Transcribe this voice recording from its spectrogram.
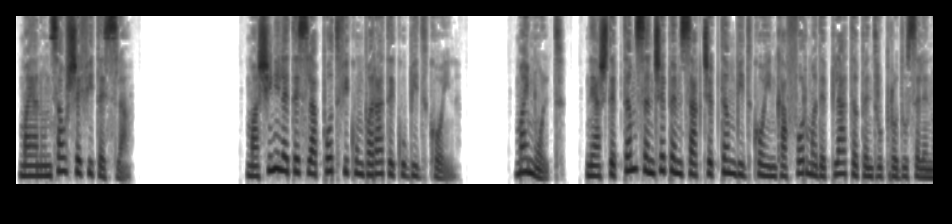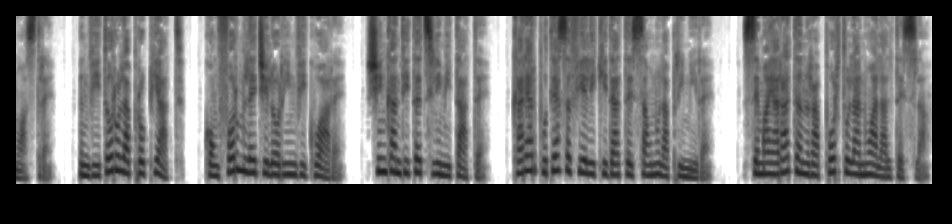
mai anunțau șefii Tesla. Mașinile Tesla pot fi cumpărate cu Bitcoin. Mai mult, ne așteptăm să începem să acceptăm Bitcoin ca formă de plată pentru produsele noastre. În viitorul apropiat, conform legilor în vigoare, și în cantități limitate, care ar putea să fie lichidate sau nu la primire. Se mai arată în raportul anual al Tesla.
